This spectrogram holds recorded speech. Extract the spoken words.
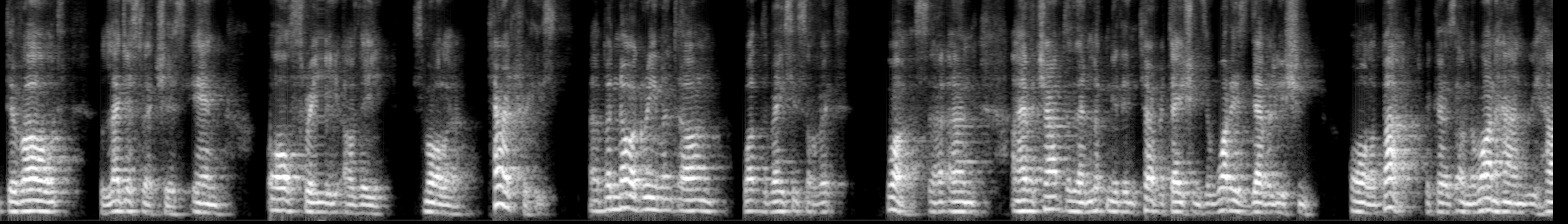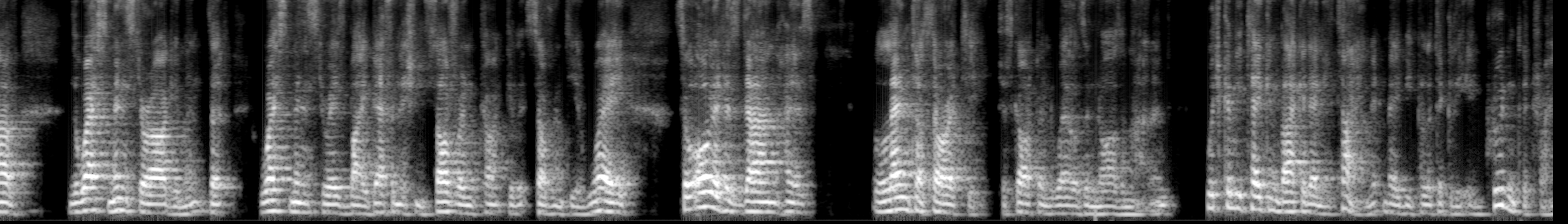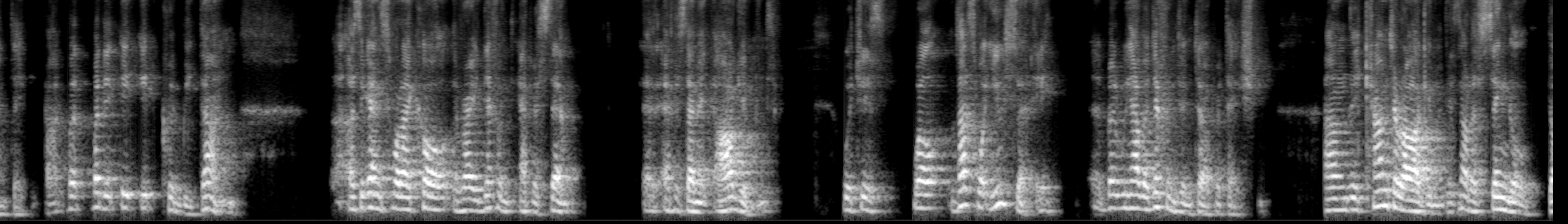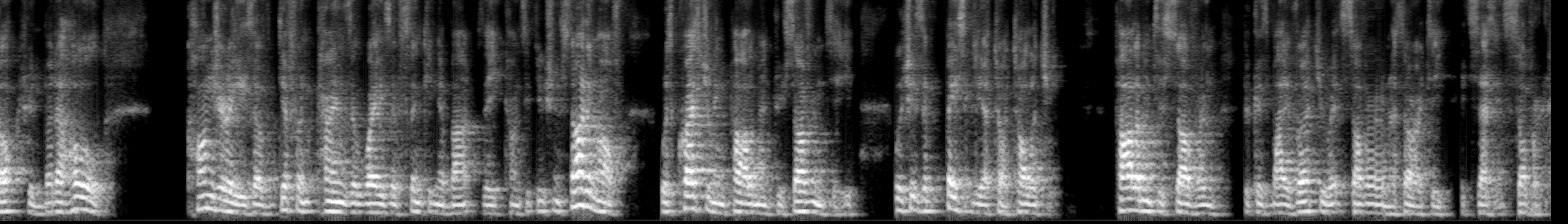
devolved legislatures in all three of the smaller territories, uh, but no agreement on what the basis of it was. Uh, and I have a chapter then looking at interpretations of what is devolution all about, because on the one hand, we have the Westminster argument that Westminster is by definition sovereign, can't give its sovereignty away. So all it has done has lent authority to Scotland, Wales, and Northern Ireland, which can be taken back at any time. It may be politically imprudent to try and take it back, but, but it, it, it could be done as against what I call a very different epistem epistemic argument, which is, well, that's what you say, but we have a different interpretation. And the counter argument is not a single doctrine, but a whole congeries of different kinds of ways of thinking about the Constitution, starting off with questioning parliamentary sovereignty, which is a, basically a tautology. Parliament is sovereign because by virtue of its sovereign authority, it says it's sovereign.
